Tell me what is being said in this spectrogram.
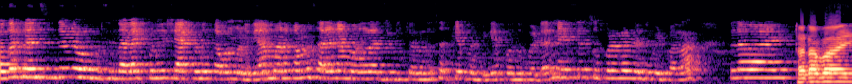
அதான் ஃப்ரெண்ட்ஸ் இந்த வீடியோ உங்களுக்கு பிடிச்சிருந்தா லைக் பண்ணுங்க ஷேர் பண்ணுங்க கமெண்ட் பண்ணுங்க. மறக்காம சரணா மனோராஜ் யூடியூப் சேனல் சப்ஸ்கிரைப் பண்ணுங்க இப்போ வந்து போயிட்டாரு நெக்ஸ்ட் சூப்பரான வீடியோ மீட் பண்ணலாம். பாய் டாடா பாய்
